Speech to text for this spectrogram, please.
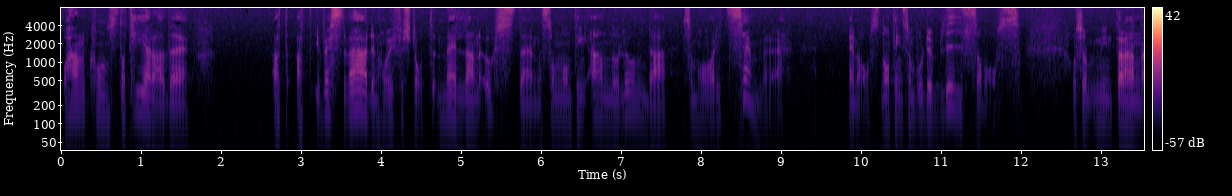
och han konstaterade att, att i västvärlden har vi förstått Mellanöstern som någonting annorlunda som har varit sämre än oss, någonting som borde bli som oss. Och så myntar han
